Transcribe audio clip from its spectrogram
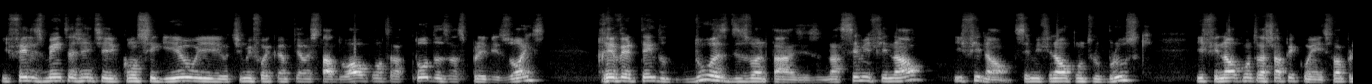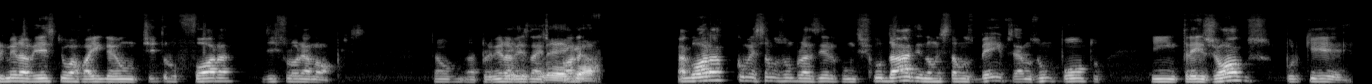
E felizmente a gente conseguiu e o time foi campeão estadual contra todas as previsões, revertendo duas desvantagens na semifinal e final. Semifinal contra o Brusque e final contra a Chapecoense. Foi a primeira vez que o Havaí ganhou um título fora de Florianópolis. Então, a primeira vez na história. Agora começamos um brasileiro com dificuldade, não estamos bem, fizemos um ponto em três jogos, porque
